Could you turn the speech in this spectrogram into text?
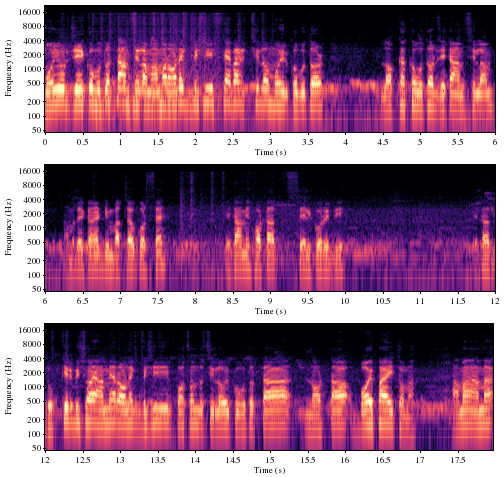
ময়ূর যে কবুতরটা আনছিলাম আমার অনেক বেশি ফেভারিট ছিল ময়ূর কবুতর লক্ষা কবুতর যেটা আনছিলাম। আমাদের এখানে ডিম বাচ্চাও করছে। এটা আমি হঠাৎ সেল করে দিই। এটা দুঃখের বিষয়, আমি আর অনেক বেশি পছন্দ ছিল ওই কবুতরটা, নটটা ভয় পাইতো না। আমার আমার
